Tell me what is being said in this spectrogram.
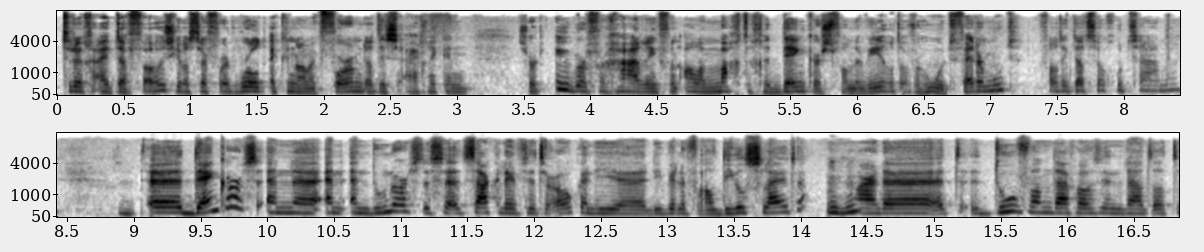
terug uit Davos. Je was daar voor het World Economic Forum. Dat is eigenlijk een soort Uber-vergadering van alle machtige denkers van de wereld over hoe het verder moet. Vat ik dat zo goed samen? Eh, denkers en, eh, en, en doeners, dus het zakenleven zit er ook en die, eh, die willen vooral deals sluiten. Mhm. Maar de, het, het doel van Davos is inderdaad dat,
